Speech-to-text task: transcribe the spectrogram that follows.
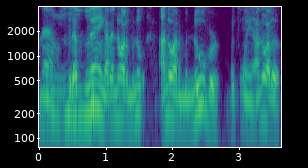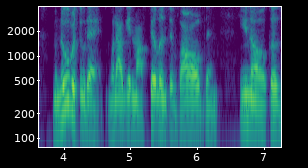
now. Mm-hmm. See, that's the mm-hmm. thing. I didn't know how to maneuver. I know how to maneuver between. I know how to maneuver through that without getting my feelings involved, and you know, because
